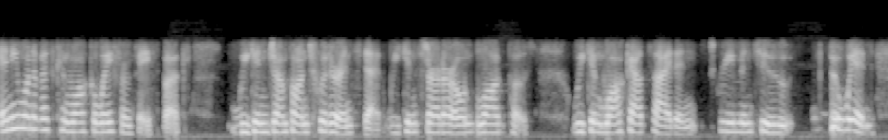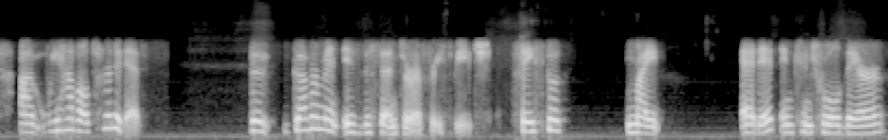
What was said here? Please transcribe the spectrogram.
any one of us can walk away from Facebook. We can jump on Twitter instead. We can start our own blog post. We can walk outside and scream into the wind. Um, we have alternatives. The government is the censor of free speech. Facebook might edit and control their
